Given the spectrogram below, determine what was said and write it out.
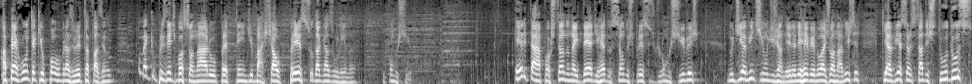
A pergunta que o povo brasileiro está fazendo: como é que o presidente Bolsonaro pretende baixar o preço da gasolina, do combustível? Ele está apostando na ideia de redução dos preços dos combustíveis. No dia 21 de janeiro, ele revelou a jornalistas que havia solicitado estudos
